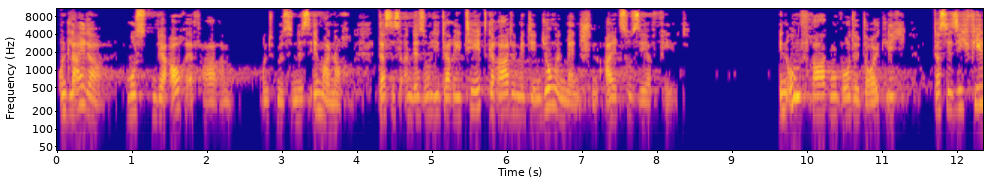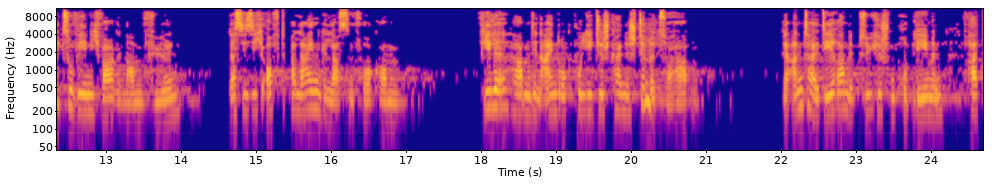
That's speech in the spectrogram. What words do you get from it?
Und leider mussten wir auch erfahren und müssen es immer noch, dass es an der Solidarität gerade mit den jungen Menschen allzu sehr fehlt. In Umfragen wurde deutlich, dass sie sich viel zu wenig wahrgenommen fühlen dass sie sich oft alleingelassen vorkommen. Viele haben den Eindruck, politisch keine Stimme zu haben. Der Anteil derer mit psychischen Problemen hat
